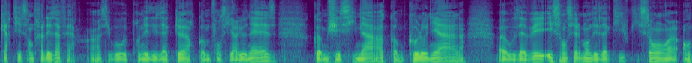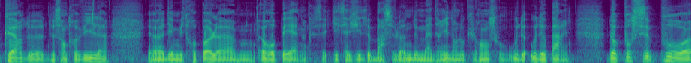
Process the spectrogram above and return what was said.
quartier central des affaires. Hein. Si vous prenez des acteurs comme Foncière Lyonnaise, comme Gessina, comme Colonial. Euh, vous avez essentiellement des actifs qui sont en cœur de, de centre-ville des métropoles européennes, qu'il s'agisse de Barcelone, de Madrid en l'occurrence, ou, de, ou, de, Paris. Donc pour, ce, pour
